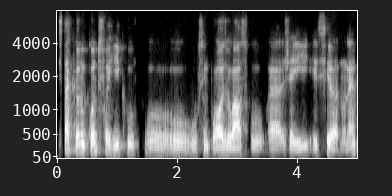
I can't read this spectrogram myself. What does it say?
destacando o quanto foi rico o, o, o simpósio, o ASCO uh, eh, GI esse ano, né?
